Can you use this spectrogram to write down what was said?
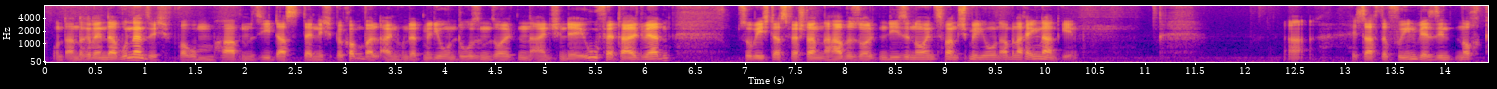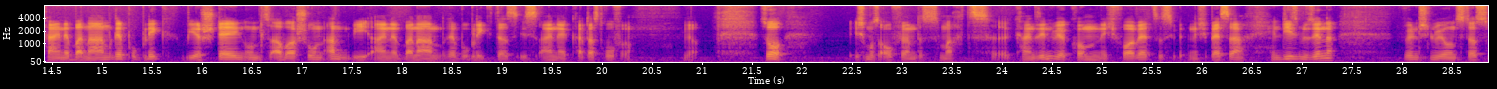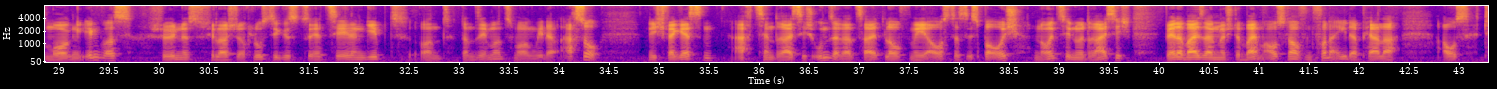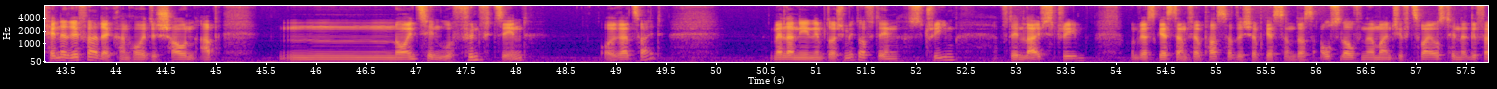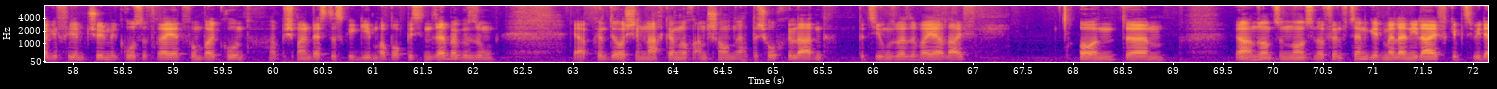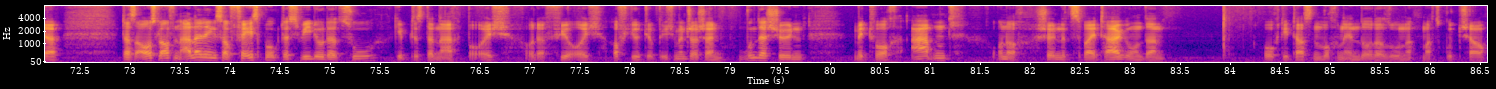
und andere Länder wundern sich, warum haben sie das denn nicht bekommen, weil 100 Millionen Dosen sollten eigentlich in der EU verteilt werden. So wie ich das verstanden habe, sollten diese 29 Millionen aber nach England gehen. Ja, ich sagte vorhin, wir sind noch keine Bananenrepublik, wir stellen uns aber schon an wie eine Bananenrepublik. Das ist eine Katastrophe. Ja. So, ich muss aufhören, das macht äh, keinen Sinn. Wir kommen nicht vorwärts, es wird nicht besser. In diesem Sinne wünschen wir uns, dass morgen irgendwas Schönes, vielleicht auch Lustiges zu erzählen gibt. Und dann sehen wir uns morgen wieder. Ach so, nicht vergessen, 18.30 Uhr unserer Zeit laufen wir hier aus. Das ist bei euch 19.30 Uhr. Wer dabei sein möchte beim Auslaufen von Aida Perla aus Teneriffa, der kann heute schauen ab 19.15 Uhr eurer Zeit. Melanie nimmt euch mit auf den Stream, auf den Livestream. Und wer es gestern verpasst hat, ich habe gestern das Auslaufen der Mein Schiff 2 aus Teneriffa gefilmt, schön mit großer Freiheit vom Balkon. Habe ich mein Bestes gegeben, habe auch ein bisschen selber gesungen. Ja, könnt ihr euch im Nachgang noch anschauen. Habe ich hochgeladen, beziehungsweise war ja live. Und ähm, ja, ansonsten 19.15 Uhr geht Melanie live, gibt es wieder das Auslaufen. Allerdings auf Facebook, das Video dazu gibt es danach bei euch oder für euch auf YouTube. Ich wünsche euch einen wunderschönen Mittwochabend und noch schöne zwei Tage und dann hoch die Tassen Wochenende oder so. Ne? Macht's gut, ciao.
